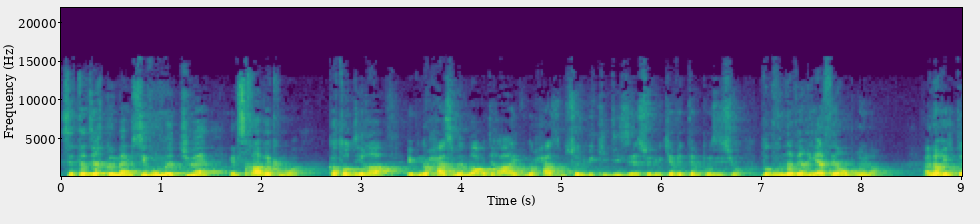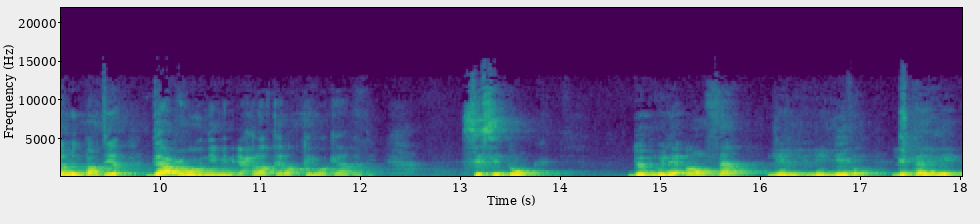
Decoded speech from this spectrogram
C'est-à-dire que même si vous me tuez, il sera avec moi. Quand on dira Ibn Hazm est mort, on dira ah, Ibn Hazm, celui qui disait, celui qui avait telle position. Donc vous n'avez rien fait en brûlant. Alors il termine par dire Cessez donc de brûler en vain les, livres, les cahiers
